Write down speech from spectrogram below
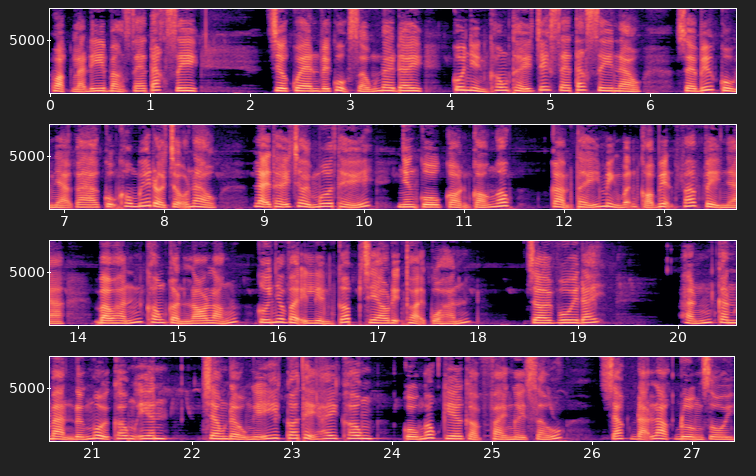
hoặc là đi bằng xe taxi. Chưa quen với cuộc sống nơi đây, cô nhìn không thấy chiếc xe taxi nào. Xe buýt cùng nhà ga cũng không biết ở chỗ nào. Lại thấy trời mưa thế, nhưng cô còn có ngốc. Cảm thấy mình vẫn có biện pháp về nhà, bảo hắn không cần lo lắng, cứ như vậy liền cấp treo điện thoại của hắn. Chơi vui đấy. Hắn căn bản đứng ngồi không yên, trong đầu nghĩ có thể hay không, cố ngốc kia gặp phải người xấu. Chắc đã lạc đường rồi,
